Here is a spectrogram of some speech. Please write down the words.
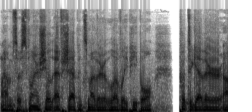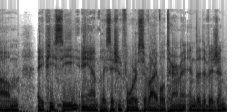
Um, so Splinter Shield, F Shep, and some other lovely people put together um, a PC and PlayStation 4 survival tournament in the division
